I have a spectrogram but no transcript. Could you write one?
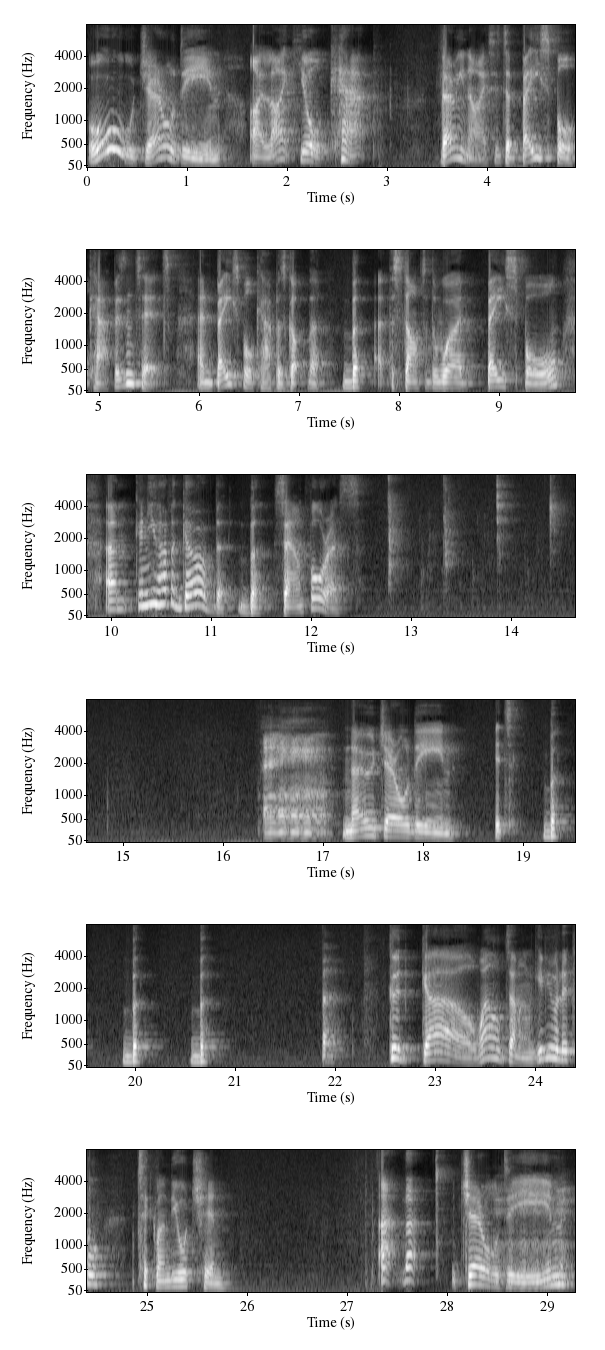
Oh, Geraldine, I like your cap very nice. It's a baseball cap, isn't it? And baseball cap has got the b at the start of the word baseball. Um, can you have a go of the b sound for us? no, Geraldine. It's b, b, b, b. Good girl. Well done. I'll give you a little tickle under your chin. Ah, that, Geraldine.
